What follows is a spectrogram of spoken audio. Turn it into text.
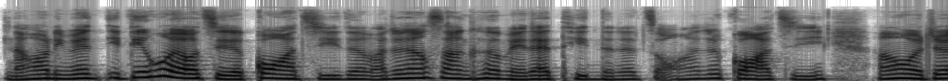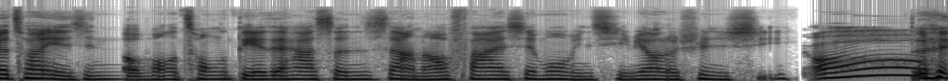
然后里面一定会有几个挂机的嘛，就像上课没在听的那种，他就挂机，然后我就会穿隐形斗篷重叠在他身上，然后发一些莫名其妙的讯息。哦，对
